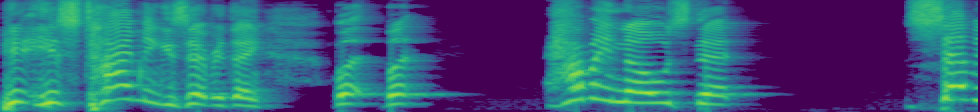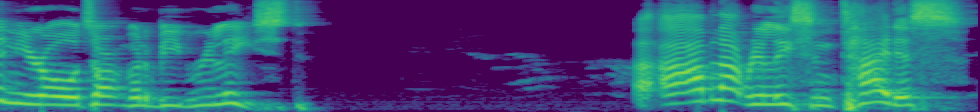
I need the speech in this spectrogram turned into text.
His timing is everything. But, but how many knows that seven year olds aren't going to be released? I, I'm not releasing Titus.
